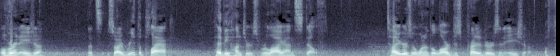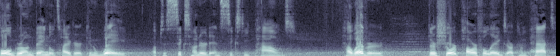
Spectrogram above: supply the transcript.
over in Asia. Let's, so I read the plaque. Heavy hunters rely on stealth. Tigers are one of the largest predators in Asia. A full grown Bengal tiger can weigh up to 660 pounds. However, their short, powerful legs are compact,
